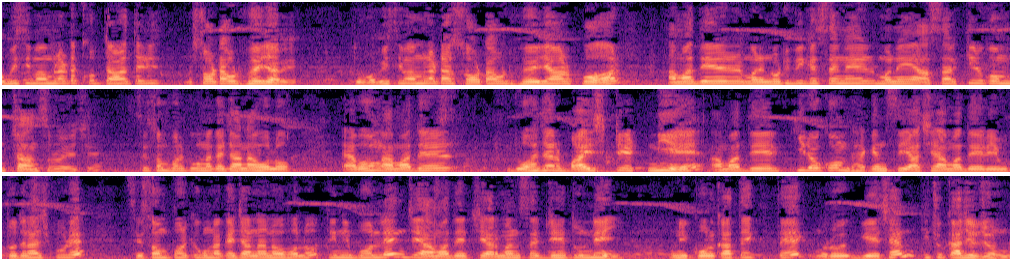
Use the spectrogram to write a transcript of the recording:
ওবিসি মামলাটা খুব তাড়াতাড়ি শর্ট আউট হয়ে যাবে। তো ওবিসি মামলাটা শর্ট আউট হয়ে যাওয়ার পর আমাদের মানে নোটিফিকেশনের মানে আসার কীরকম চান্স রয়েছে, সে সম্পর্কে ওনাকে জানা হলো। এবং আমাদের দু হাজার বাইশ স্টেট নিয়ে আমাদের কীরকম ভ্যাকেন্সি আছে আমাদের এই উত্তর দিনাজপুরে, সে সম্পর্কে ওনাকে জানানো হলো। তিনি বললেন যে আমাদের চেয়ারম্যান স্যার যেহেতু নেই, উনি কলকাতাতে গিয়েছেন কিছু কাজের জন্য।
